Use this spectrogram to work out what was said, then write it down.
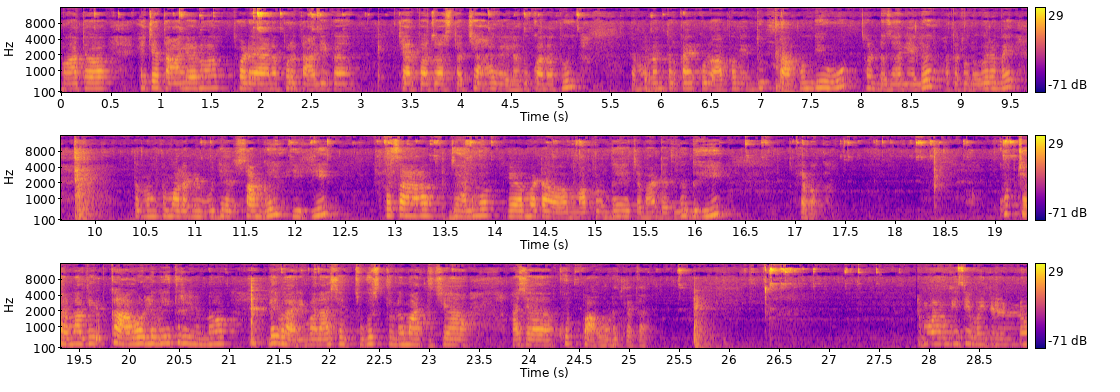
मग आता ह्याच्यात आल्यानं थोड्या वेळानं परत आले का चार पाच वाजता चहा घ्यायला दुकानातून. तर मग नंतर काय करू आपण एक दूध टाकून देऊ. थंड झालेलं आता थोडं गरम आहे. तर मग तुम्हाला मी उद्या सांगेल की की कसा झालं या मटा आपण दह्याच्या भांड्यातलं दही. हे बघा. खूप छान मला इतकं आवडलं मैत्रिणीनं. लय भारी. मला अशा वस्तू ना मातीच्या अशा खूप आवडत आता म्हणून घेते मैत्रिणींनो.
